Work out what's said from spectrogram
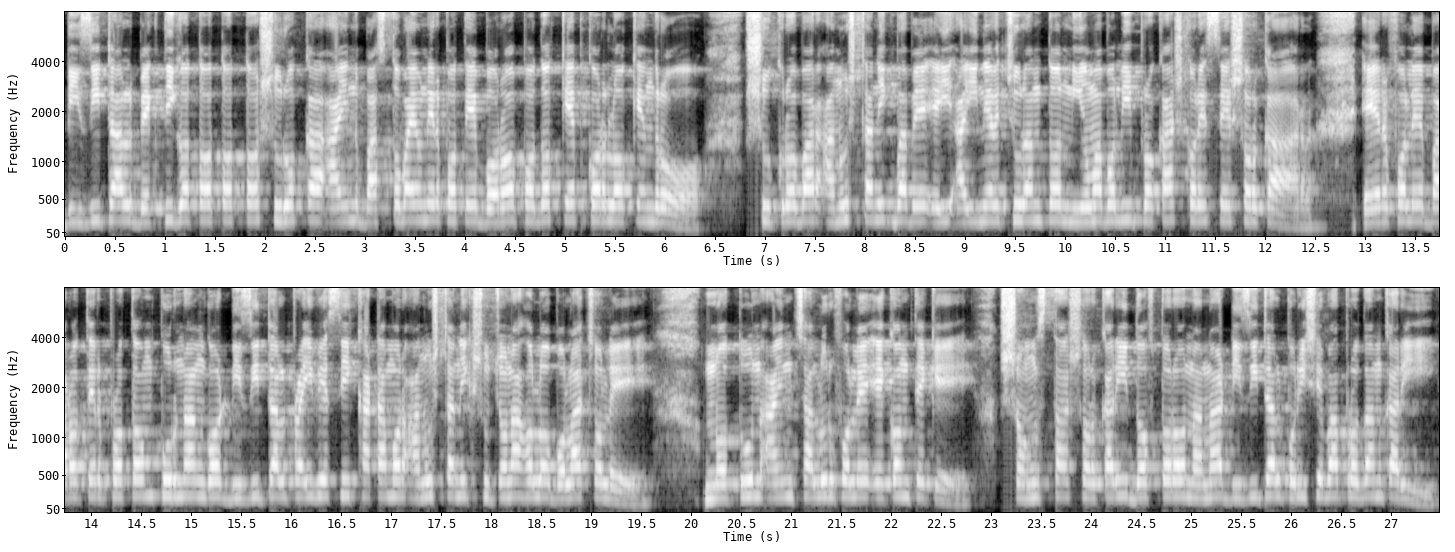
ডিজিটাল ব্যক্তিগত তথ্য সুরক্ষা আইন বাস্তবায়নের পথে বড় পদক্ষেপ করল কেন্দ্র। শুক্রবার আনুষ্ঠানিকভাবে এই আইনের চূড়ান্ত নিয়মাবলী প্রকাশ করেছে সরকার। এর ফলে ভারতের প্রথম পূর্ণাঙ্গ ডিজিটাল প্রাইভেসি কাঠামোর আনুষ্ঠানিক সূচনা হলো বলা চলে। নতুন আইন চালুর ফলে এখন থেকে সংস্থা সরকারি দফতর ও নানা ডিজিটাল পরিষেবা প্রদানকারী।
